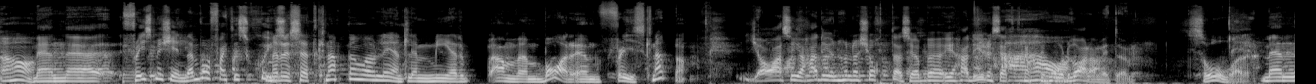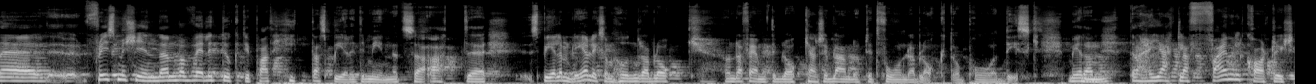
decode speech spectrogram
Jaha. Men, Men eh, Freeze Machine, den var faktiskt schysst. reset-knappen var väl egentligen mer användbar än freeze-knappen? Ja, alltså jag hade ju en 128 så jag, jag hade ju reset-knapp i Ah. hårdvaran vet du. Så var det. Men eh, Freeze Machine den var väldigt duktig på att hitta spelet i minnet så att eh, spelen blev liksom 100 block, 150 block, kanske ibland upp till 200 block då på disk. Medan den här jäkla Final Cartridge,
